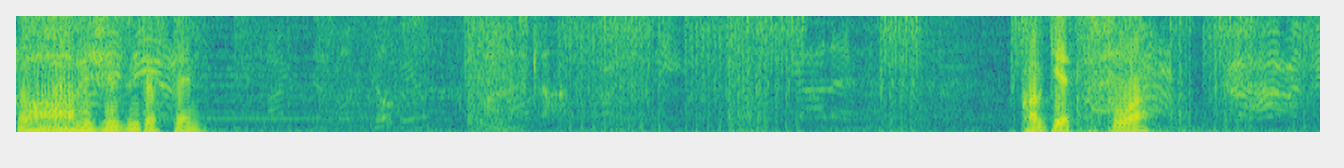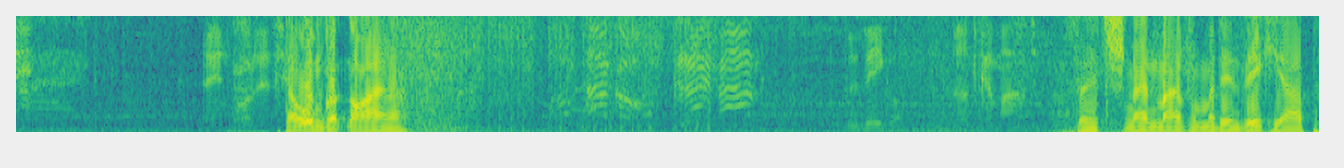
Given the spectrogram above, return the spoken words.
Oh, wie viel sind das denn? Kommt jetzt, vor. Da oben kommt noch einer. So, jetzt schneiden wir einfach mal den Weg hier ab.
